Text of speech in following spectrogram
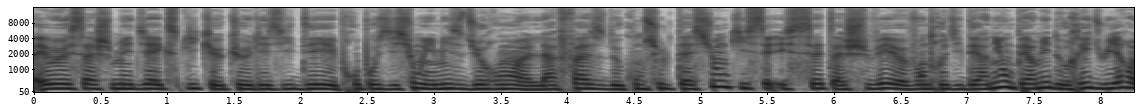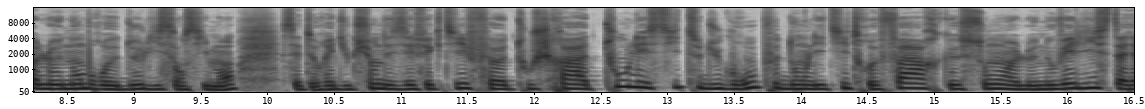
ESH Média explique que les idées et propositions émises durant la phase de consultation qui s'est achevée vendredi dernier ont permis de réduire le nombre de licenciements. Cette réduction des effectifs touchera tous les sites du groupe, dont les titres phares que sont le Nouvelliste à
